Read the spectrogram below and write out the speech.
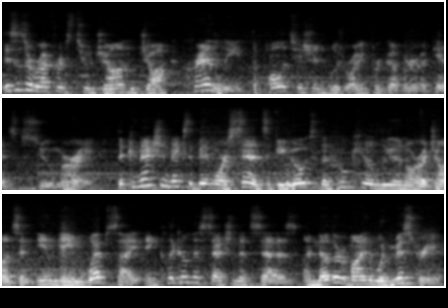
This is a reference to John Jock Cranley, the politician who was running for governor against Sue Murray. The connection makes a bit more sense if you go to the Who Killed Leonora Johnson in-game website and click on the section that says Another Vinewood Mystery.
